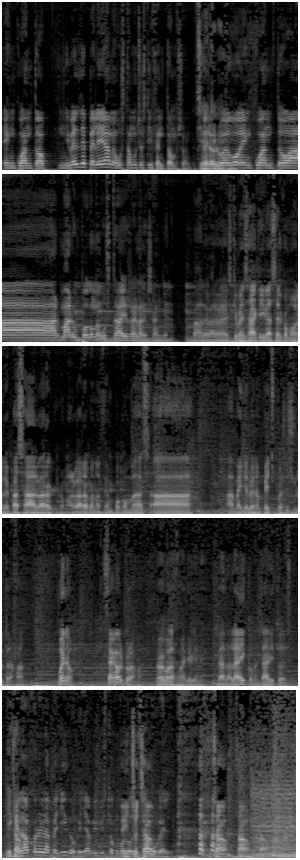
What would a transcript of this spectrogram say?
en cuanto a nivel de pelea me gusta mucho Stephen Thompson. Sí, pero luego en cuanto a armar un poco me gusta Israel Adesanya. Vale, vale, vale. Es que pensaba que iba a ser como le pasa a Álvaro, que como Álvaro conoce un poco más a, a Michael Venom Page, pues es ultra fan. Bueno, se ha acabado el programa. Nos vemos la semana que viene. Dadle a like, comentar y todo eso. Y Chao. quedaos con el apellido, que ya habéis visto cómo He lo dicho dice chao. Google. Chao, chao, chao.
